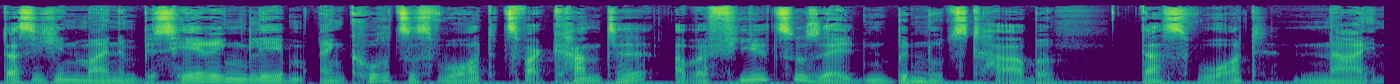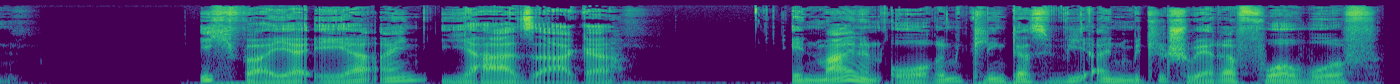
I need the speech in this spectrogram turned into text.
dass ich in meinem bisherigen Leben ein kurzes Wort zwar kannte, aber viel zu selten benutzt habe. Das Wort Nein. Ich war ja eher ein Ja-Sager. In meinen Ohren klingt das wie ein mittelschwerer Vorwurf.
